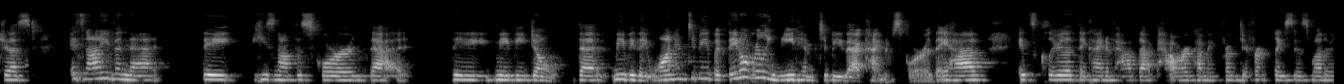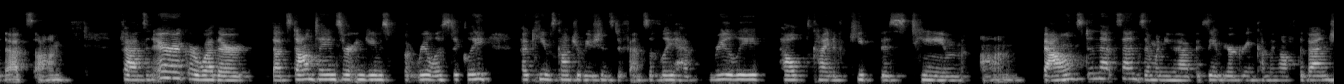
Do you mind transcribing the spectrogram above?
just, it's not even that they he's not the scorer that they maybe don't that maybe they want him to be but they don't really need him to be that kind of scorer they have it's clear that they kind of have that power coming from different places whether that's um fatts and eric or whether that's Donta in certain games, but realistically, Hakim's contributions defensively have really helped kind of keep this team um, balanced in that sense. And when you have Xavier Green coming off the bench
